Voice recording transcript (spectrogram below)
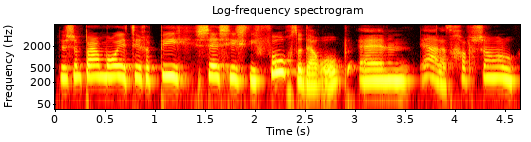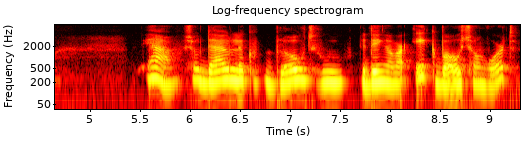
Dus een paar mooie therapie-sessies die volgden daarop. En ja, dat gaf zo, ja, zo duidelijk bloot hoe de dingen waar ik boos van word,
